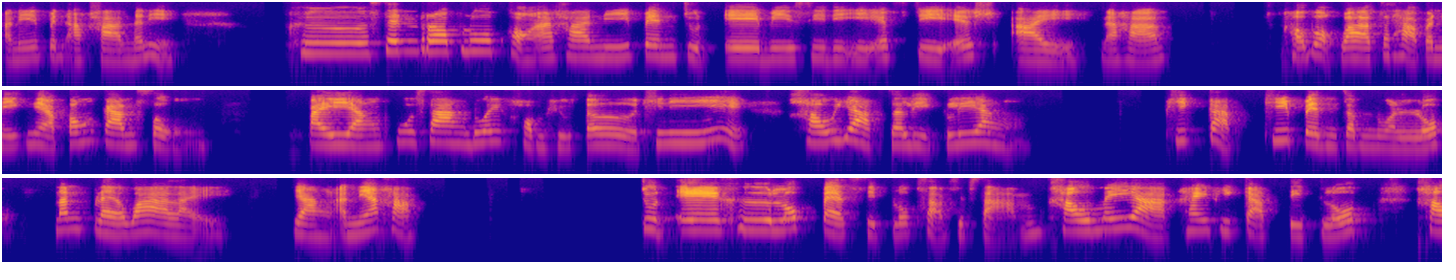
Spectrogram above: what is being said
อันนี้เป็นอาคารนะนี่ คือเส้นรอบรูปของอาคารนี้เป็นจุด A B C D E F G H I นะคะเขาบอกว่าสถาปนิกเนี่ยต้องการส่งไปยังผู้สร้างด้วยคอมพิวเตอร์ ทีนี้เขาอยากจะหลีกเลี่ยง พิกัดที่เป็นจำนวนลบ นั่นแปลว่าอะไร อย่างอันเนี้ยค่ะ จุด A คือลบ80ลบ33เขาไม่อยากให้พิกัดติดลบ เขา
